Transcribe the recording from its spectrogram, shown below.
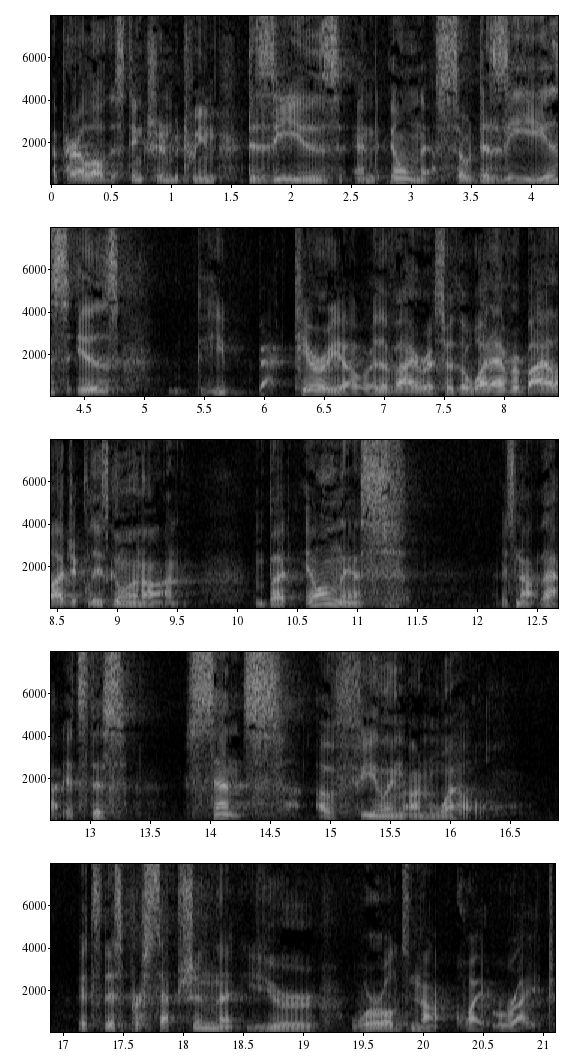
a parallel distinction between disease and illness. So, disease is the bacteria or the virus or the whatever biologically is going on. But illness is not that. It's this sense of feeling unwell. It's this perception that your world's not quite right,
